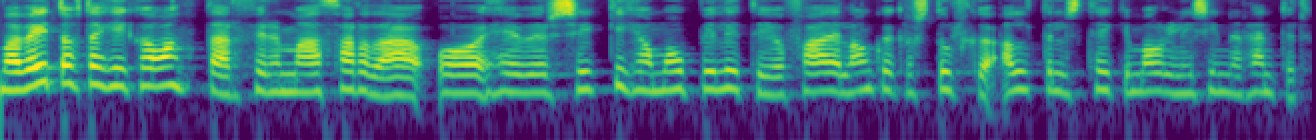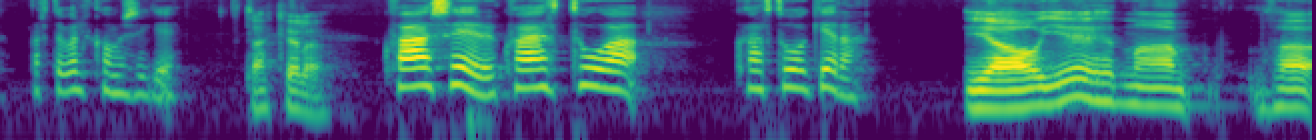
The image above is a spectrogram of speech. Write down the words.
Maður veit oft ekki hvað vantar fyrir maður þarða og hefur Siggi hjá Mobility og faði langveikra stúlku aldeilis tekið málinn í sínar hendur. Verður velkomin Siggi. Takk hérlega. Hvað segir þú? Hvað hvað ert þú að gera? Já, ég, hérna, það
